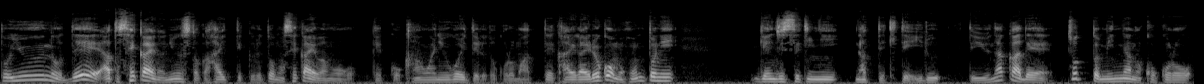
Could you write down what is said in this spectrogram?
というので、あと世界のニュースとか入ってくると、もう世界はもう結構緩和に動いてるところもあって、海外旅行も本当に現実的になってきているっていう中で、ちょっとみんなの心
